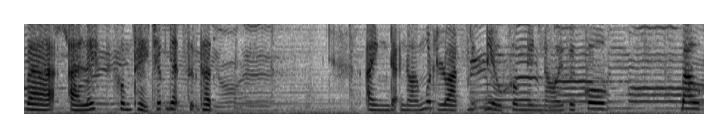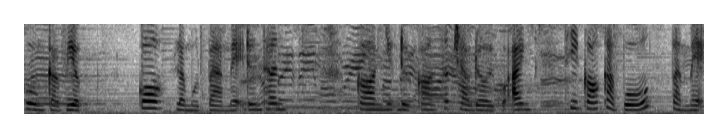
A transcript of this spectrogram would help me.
Và Alex không thể chấp nhận sự thật. Anh đã nói một loạt những điều không nên nói với cô, bao gồm cả việc cô là một bà mẹ đơn thân. Còn những đứa con sắp chào đời của anh thì có cả bố và mẹ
